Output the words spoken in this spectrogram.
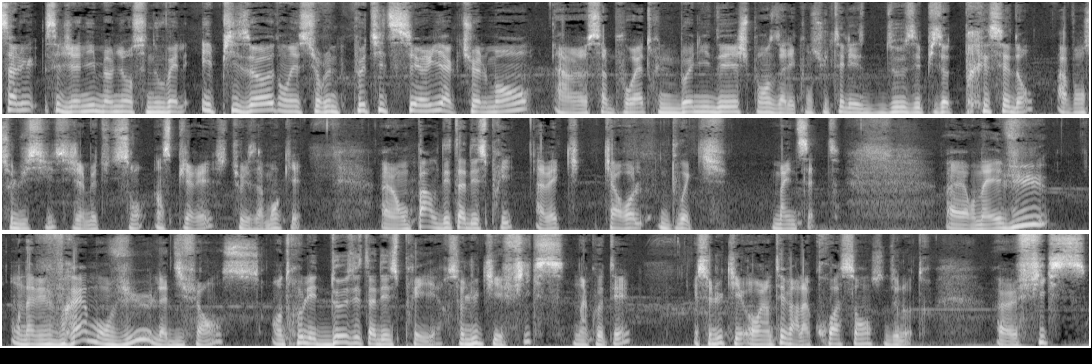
Salut, c'est Gianni, bienvenue dans ce nouvel épisode. On est sur une petite série actuellement. Euh, ça pourrait être une bonne idée, je pense, d'aller consulter les deux épisodes précédents avant celui-ci, si jamais tu te sens inspiré, si tu les as manqués. Euh, on parle d'état d'esprit avec Carol Dweck, Mindset. Euh, on avait vu, on avait vraiment vu la différence entre les deux états d'esprit hier, celui qui est fixe d'un côté et celui qui est orienté vers la croissance de l'autre. fixe,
